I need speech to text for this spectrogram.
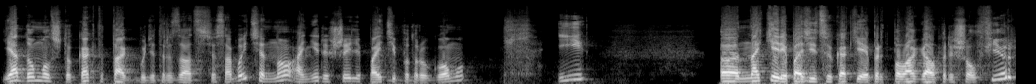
я думал, что как-то так будет развиваться все событие, но они решили пойти по-другому. И на керри позицию, как я и предполагал, пришел Фир,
